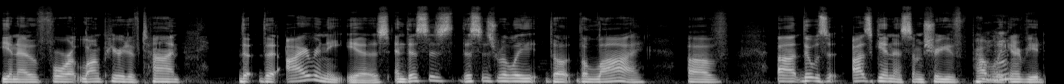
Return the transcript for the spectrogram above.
you know, for a long period of time. The the irony is, and this is this is really the the lie of uh, there was Os Guinness. I'm sure you've probably mm-hmm. interviewed.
